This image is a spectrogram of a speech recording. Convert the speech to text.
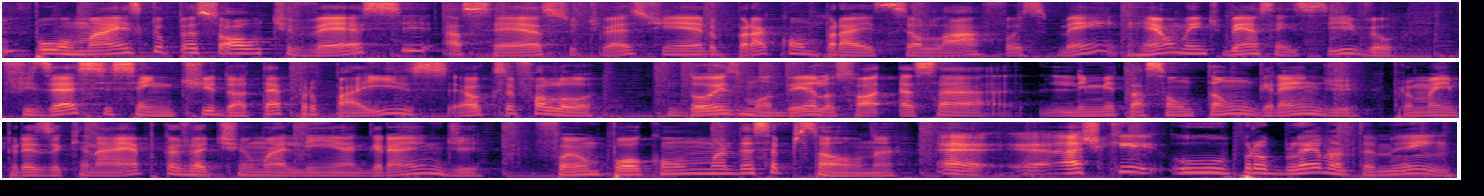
E por mais que o pessoal tivesse acesso, tivesse dinheiro para comprar esse celular, fosse bem, realmente bem acessível, fizesse sentido até pro país, é o que você falou dois modelos, só essa limitação tão grande para uma empresa que na época já tinha uma linha grande, foi um pouco uma decepção, né? É, é, acho que o problema também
